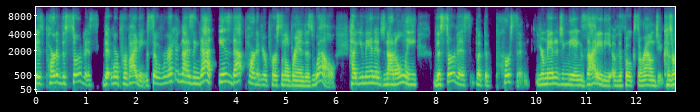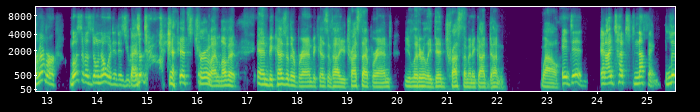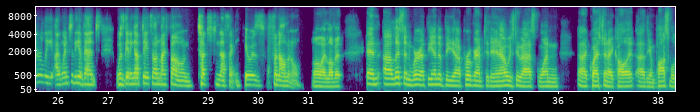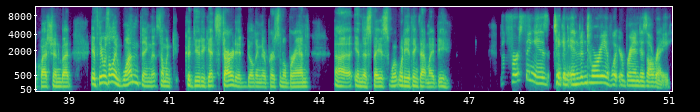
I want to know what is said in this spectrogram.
is part of the service that we're providing. So recognizing that is that part of your personal brand as well. How you manage not only the service, but the person. You're managing the anxiety of the folks around you. Because remember, most of us don't know what it is you guys are doing. it's true. I love it. And because of their brand, because of how you trust that brand, you literally did trust them and it got done. Wow. It did. And I touched nothing. Literally, I went to the event, was getting updates on my phone, touched nothing. It was phenomenal. Oh, I love it. And uh, listen, we're at the end of the uh, program today, and I always do ask one uh, question. I call it uh, the impossible question. But if there was only one thing that someone c- could do to get started building their personal brand uh, in this space, what, what do you think that might be? The first thing is take an inventory of what your brand is already.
